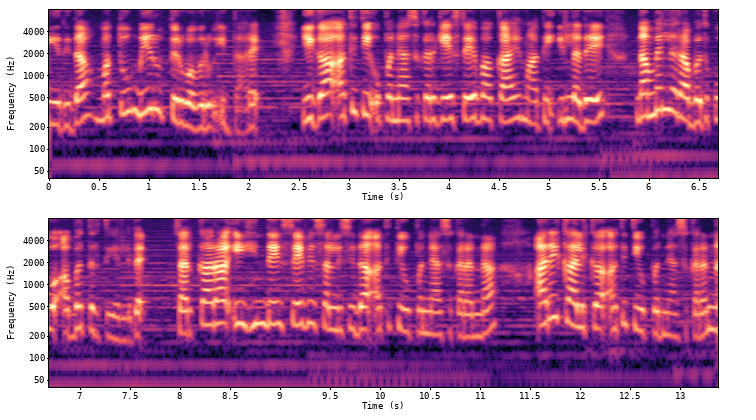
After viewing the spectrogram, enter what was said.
ಮೀರಿದ ಮತ್ತು ಮೀರುತ್ತಿರುವವರು ಇದ್ದಾರೆ. ಈಗ ಅತಿಥಿ ಉಪನ್ಯಾಸಕರಿಗೆ ಸೇವಾ ಕಾಯಮಾತಿ ಇಲ್ಲದೆ ನಮ್ಮೆಲ್ಲರ ಬದುಕು ಅಭದ್ರತೆಯಲ್ಲಿದೆ. ಸರ್ಕಾರ ಈ ಹಿಂದೆ ಸೇವೆ ಸಲ್ಲಿಸಿದ ಅತಿಥಿ ಉಪನ್ಯಾಸಕರನ್ನ ಅರೆಕಾಲಿಕ ಅತಿಥಿ ಉಪನ್ಯಾಸಕರನ್ನ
